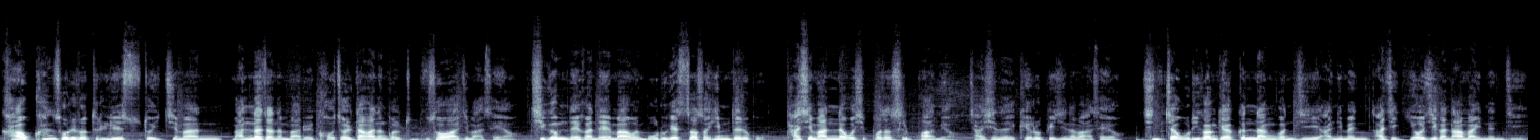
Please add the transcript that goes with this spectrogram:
가혹한 소리로 들릴 수도 있지만 만나자는 말을 거절당하는 걸 무서워하지 마세요. 지금 내가 내 마음을 모르겠어서 힘들고 다시 만나고 싶어서 슬퍼하며 자신을 괴롭히지는 마세요. 진짜 우리 관계가 끝난 건지 아니면 아직 여지가 남아 있는지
